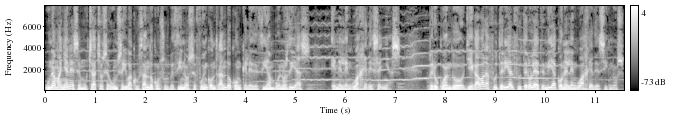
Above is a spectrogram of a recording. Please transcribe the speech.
Una mañana ese muchacho, según se iba cruzando con sus vecinos, se fue encontrando con que le decían buenos días en el lenguaje de señas. Pero cuando llegaba a la frutería el frutero le atendía con el lenguaje de signos.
